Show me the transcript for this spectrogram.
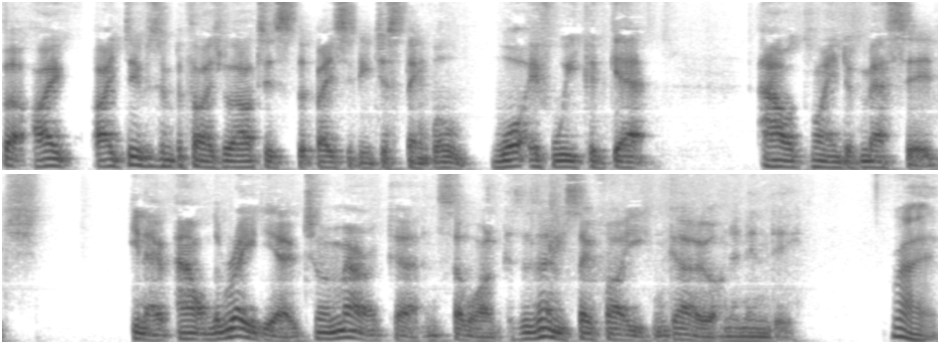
but I, I do sympathize with artists that basically just think, well, what if we could get our kind of message, you know, out on the radio to America and so on? Because there's only so far you can go on an indie. Right.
